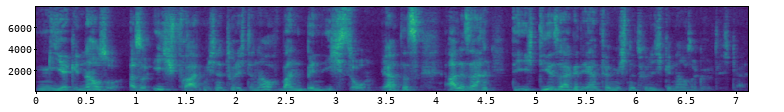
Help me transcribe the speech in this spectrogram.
mir genauso. Also ich frage mich natürlich dann auch, wann bin ich so? Ja, das, alle Sachen, die ich dir sage, die haben für mich natürlich genauso Gültigkeit.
